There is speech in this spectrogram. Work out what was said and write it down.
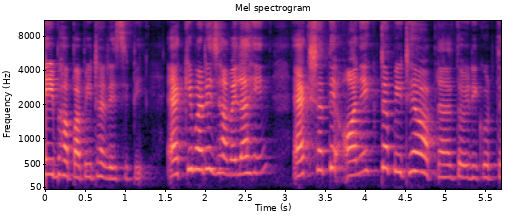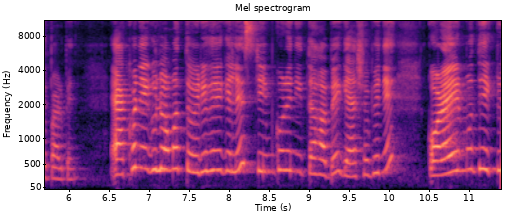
এই ভাপা পিঠার রেসিপি একেবারে ঝামেলাহীন, একসাথে অনেকটা পিঠেও আপনারা তৈরি করতে পারবেন। এখন এগুলো আমার তৈরি হয়ে গেলে স্টিম করে নিতে হবে গ্যাস ওভেনে। কড়াইয়ের মধ্যে একটু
